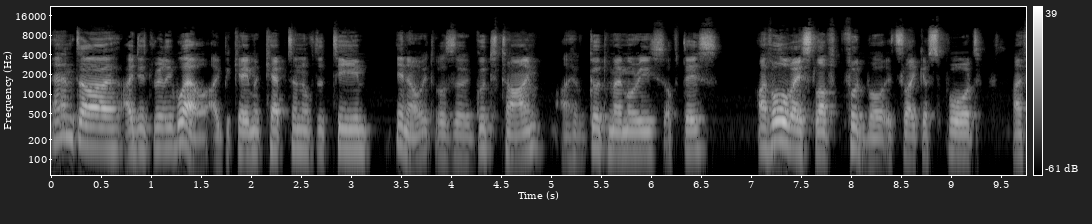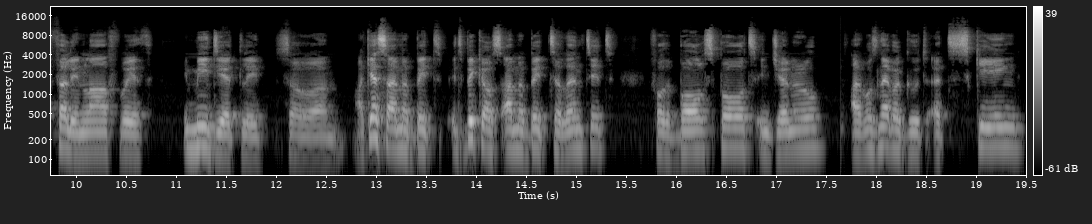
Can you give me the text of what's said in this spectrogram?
and uh, I did really well. I became a captain of the team. You know, it was a good time. I have good memories of this. I've always loved football. It's like a sport I fell in love with immediately. So um, I guess I'm a bit. It's because I'm a bit talented for the ball sports in general. I was never good at skiing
